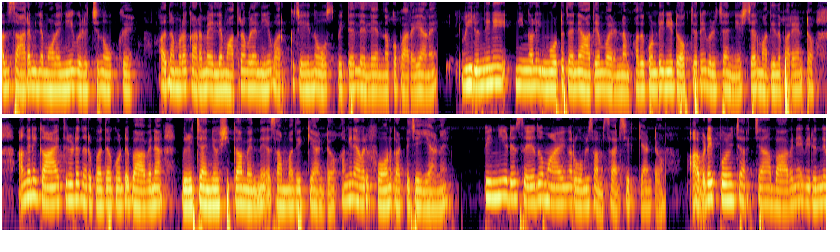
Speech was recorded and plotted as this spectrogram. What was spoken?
അത് സാരമില്ല മോളെ നീ വിളിച്ചു നോക്ക്. അത് നമ്മുടെ കടമയല്ലേ? മാത്രമല്ല നീ വർക്ക് ചെയ്യുന്ന ഹോസ്പിറ്റലിലല്ലേ എന്നൊക്കെ പറയാണ്. വിരുന്നിന് നിങ്ങൾ ഇങ്ങോട്ട് തന്നെ ആദ്യം വരണം. അതുകൊണ്ട് ഇനി ഡോക്ടറെ വിളിച്ച് അന്വേഷിച്ചാൽ മതി എന്ന് പറയാം കേട്ടോ അങ്ങനെ ഗായത്രിയുടെ നിർബന്ധം കൊണ്ട് ഭാവന വിളിച്ച് അന്വേഷിക്കാമെന്ന് സമ്മതിക്കുകയാണ് കേട്ടോ അങ്ങനെ അവർ ഫോൺ കട്ട് ചെയ്യാണ്. പിന്നീട് സേതു മായങ്ങ റൂമിൽ സംസാരിച്ചിരിക്കുകയാണ് കേട്ടോ അവിടെ ഇപ്പോഴും ചർച്ച. ഭാവനെ വിരുന്ന്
